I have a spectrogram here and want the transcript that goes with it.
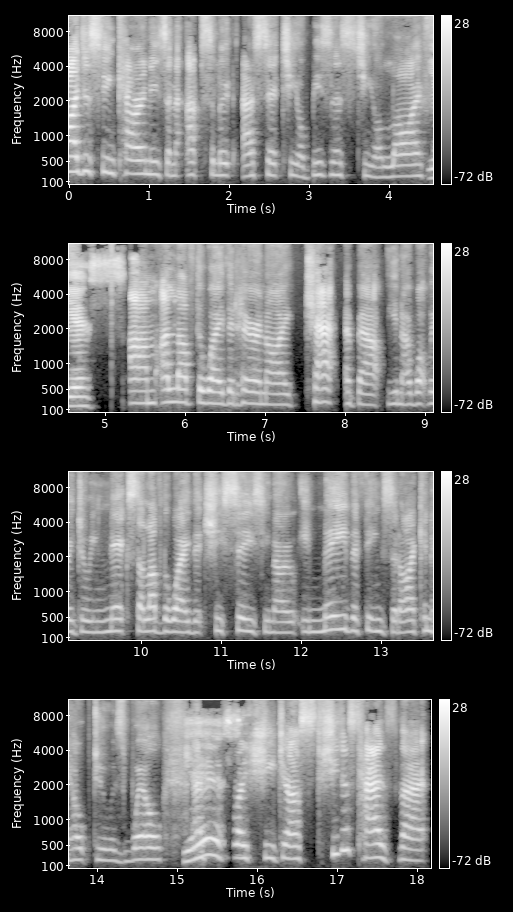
I just think Karen is an absolute asset to your business, to your life. Yes. Um, I love the way that her and I chat about, you know, what we're doing next. I love the way that she sees, you know, in me the things that I can help do as well. Yes. Like she just she just has that,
